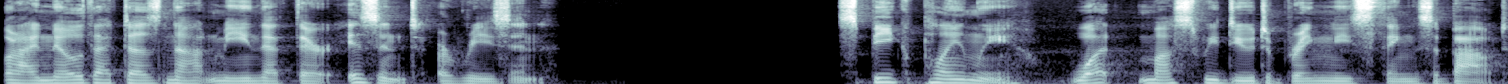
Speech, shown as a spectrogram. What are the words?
but I know that does not mean that there isn't a reason. Speak plainly. What must we do to bring these things about?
